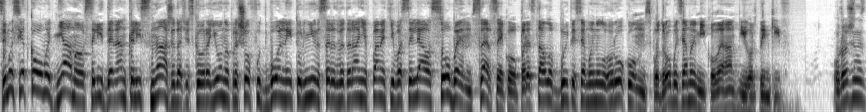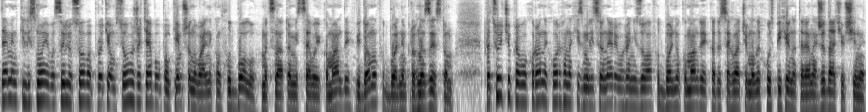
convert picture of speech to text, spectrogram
Цими святковими днями у селі Дем'янка Лісна Жидачівського району прийшов футбольний турнір серед ветеранів пам'яті Василя Особи, серце якого перестало битися минулого року. З подробицями мій колега Ігор Тимків. Уродженець Дем'янки лісної Василь Усова протягом всього життя був палким шанувальником футболу, меценатом місцевої команди, відомим футбольним прогнозистом. Працюючи в правоохоронних органах із міліціонерів, організував футбольну команду, яка досягла чималих успіхів на теренах Жидачівщини.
